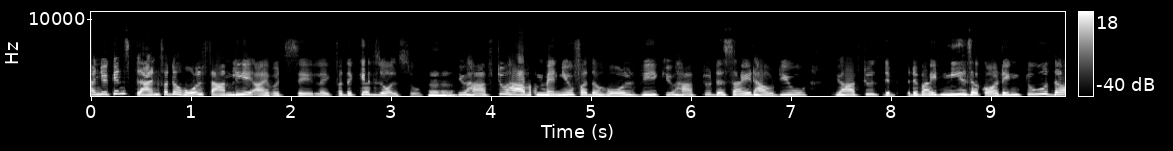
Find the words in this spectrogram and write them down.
And you can plan for the whole family i would say like for the kids also. Mhm. you have to have a menu for the whole week. You have to decide how do you you have to di- divide meals according to the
